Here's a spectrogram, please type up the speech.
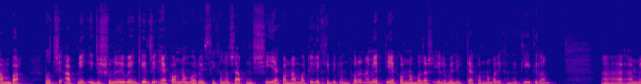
নাম্বার হচ্ছে আপনি এই যে সোনালী ব্যাংকের যে অ্যাকাউন্ট নাম্বার রয়েছে, এখানে হচ্ছে আপনি সেই অ্যাকাউন্ট নাম্বারটি লিখে দিবেন। ধরুন, আমি একটি অ্যাকাউন্ট নাম্বার জাস্ট এলোমেলি একটি অ্যাকাউন্ট নাম্বার এখানে দিয়ে দিলাম। আমি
